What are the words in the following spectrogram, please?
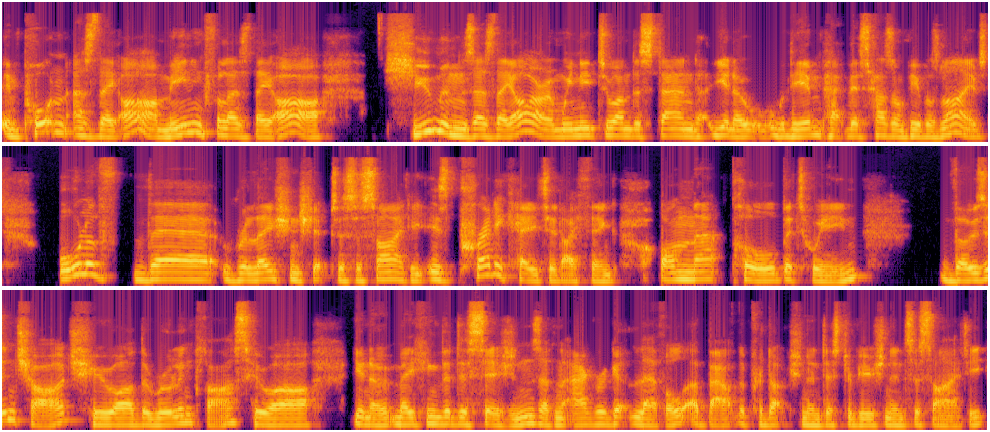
important as they are meaningful as they are humans as they are and we need to understand you know the impact this has on people's lives all of their relationship to society is predicated i think on that pull between those in charge who are the ruling class who are you know making the decisions at an aggregate level about the production and distribution in society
